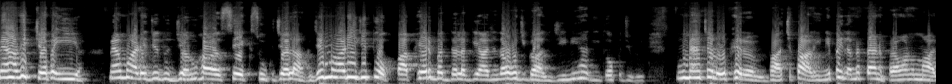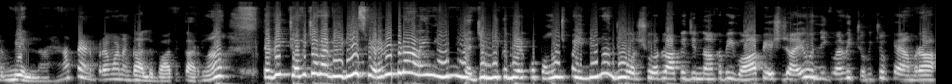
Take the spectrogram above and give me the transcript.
ਮੈਂ ਆ ਵਿੱਚੇ ਪਈ ਆ। ਮੈਂ ਮਾੜੇ ਜੇ ਦੂਜਿਆਂ ਨੂੰ ਹ- ਸੇਕ ਸੁੱਕ ਜਾ ਲੱਗ ਜੇ, ਮਾੜੀ ਜੀ ਧੁੱਪ ਆ, ਫਿਰ ਬੱਦਲ ਅੱਗੇ ਆ ਜਾਂਦਾ, ਉਹ ਜੀ ਗੱਲ ਜੀ ਨਹੀਂ ਹੈਗੀ ਧੁੱਪ ਜੁਗੀ ਮੈਂ ਚਲੋ ਫਿਰ ਬਾਅਦ ਚ ਪਾ ਲਈ ਨਹੀਂ ਪਹਿਲਾਂ ਮੈਂ ਭੈਣ ਭਰਾਵਾਂ ਨੂੰ ਮਾਰ ਮਿਲਣਾ ਹੈ ਨਾ ਭੈਣ ਭਰਾਵਾਂ ਨਾਲ ਗੱਲਬਾਤ ਕਰ ਲਾਂ। ਤੇ ਵਿੱਚੋਂ ਵਿੱਚੋਂ ਮੈਂ ਵੀਡੀਓ ਸਵੇਰੇ ਵੀ ਬਣਾ ਲੈਣੀ ਹੁੰਦੀ ਆ, ਜਿੰਨੀ ਕੁ ਮੇਰੇ ਕੋ ਪਹੁੰਚ ਪੈਂਦੀ ਨਾ, ਜ਼ੋਰ ਸ਼ੋਰ ਲਾ ਕੇ ਜਿੰਨਾ ਕੁ ਵੀ ਵਾਹ ਪੇਸ਼ ਜਾਏ ਉਨੀ ਕੁ ਮੈਂ ਵਿੱਚੋਂ ਵਿੱਚੋਂ ਕੈਮਰਾ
